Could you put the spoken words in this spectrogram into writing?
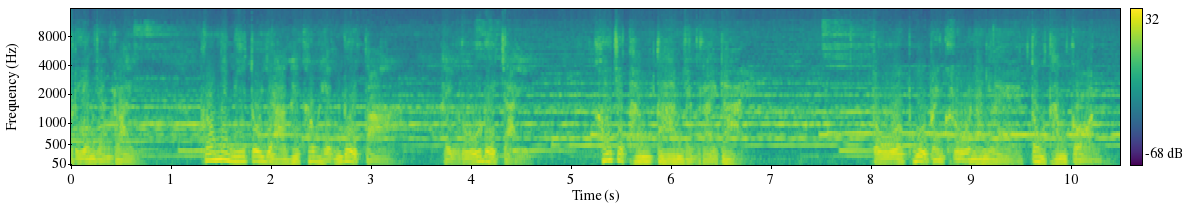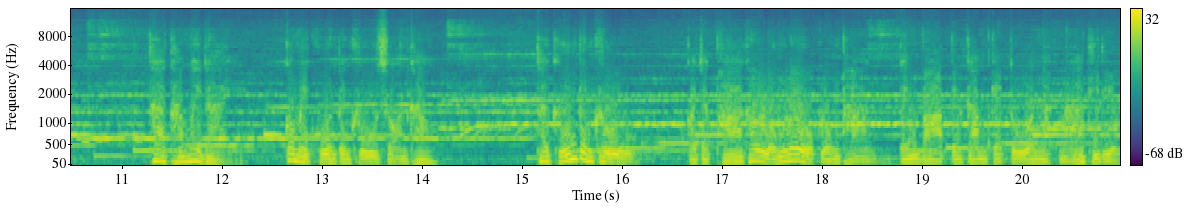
เรียนอย่างไร เพราะไม่มีตัวอย่างให้เขาเห็นด้วยตา ให้รู้ด้วยใจ เขาจะทำตามอย่างไรได้ ตัวผู้เป็นครูนั่นแหละต้องทำก่อน ถ้าทำไม่ได้ ก็ไม่ควรเป็นครูสอนเขา ถ้าคืนเป็นครู ก็จะพาเข้าหลงโลกหลงทางเป็นบาปเป็นกรรมแก่ตัวหนักหนาทีเดียว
